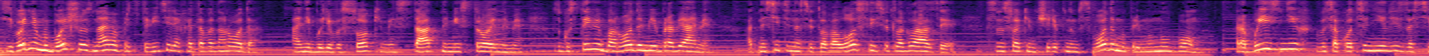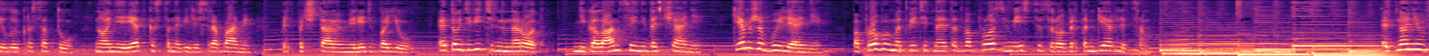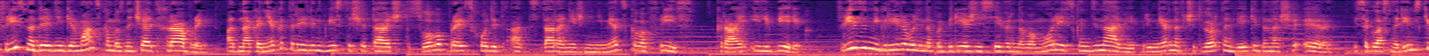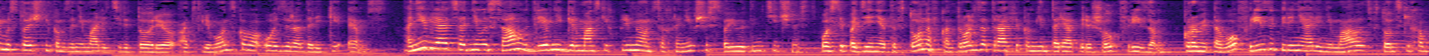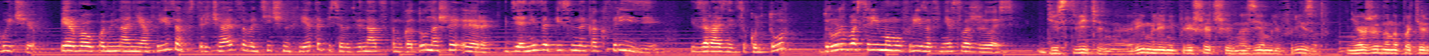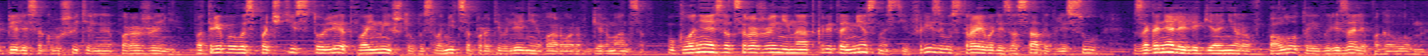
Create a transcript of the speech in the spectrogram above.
Сегодня мы больше узнаем о представителях этого народа. Они были высокими, статными и стройными, с густыми бородами и бровями, относительно светловолосые и светлоглазые, с высоким черепным сводом и прямым лбом. Рабы из них высоко ценились за силу и красоту, но они редко становились рабами, предпочитая умереть в бою. Это удивительный народ, ни голландцы и ни датчане. Кем же были они? Попробуем ответить на этот вопрос вместе с Робертом Герлицем. Этноним «фриз» на древнегерманском означает «храбрый», однако некоторые лингвисты считают, что слово происходит от старонижненемецкого «фриз» – «край» или «берег». Фризы мигрировали на побережье Северного моря и Скандинавии примерно в IV веке до нашей эры и, согласно римским источникам, занимали территорию от Фливонского озера до реки Эмс. Они являются одним из самых древних германских племен, сохранивших свою идентичность. После падения тевтонов контроль за трафиком янтаря перешел к фризам. Кроме того, фризы переняли немало тевтонских обычаев. Первое упоминание о фризах встречается в античных летописях в 12 году нашей эры, где они записаны как фризии. Из-за разницы культур Дружба с Римом у фризов не сложилась. Действительно, римляне, пришедшие на земли фризов, неожиданно потерпели сокрушительное поражение. Потребовалось почти сто лет войны, чтобы сломить сопротивление варваров-германцев. Уклоняясь от сражений на открытой местности, фризы устраивали засады в лесу, загоняли легионеров в болото и вырезали поголовно.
